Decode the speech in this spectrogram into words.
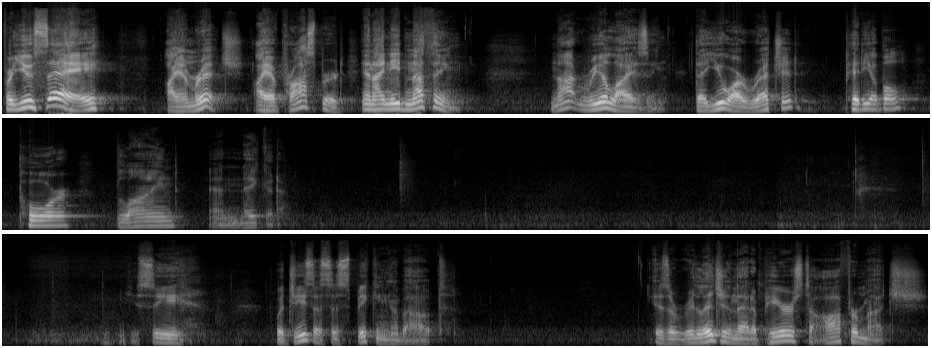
For you say, I am rich, I have prospered, and I need nothing, not realizing that you are wretched, pitiable, poor, blind, and naked. You see, what Jesus is speaking about is a religion that appears to offer much,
